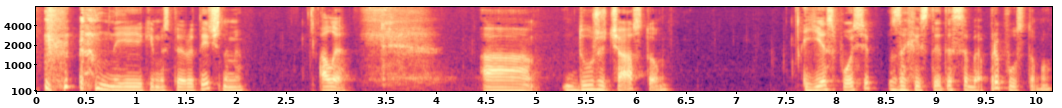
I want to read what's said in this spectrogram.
не є якимись теоретичними. Але а, дуже часто є спосіб захистити себе. Припустимо,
